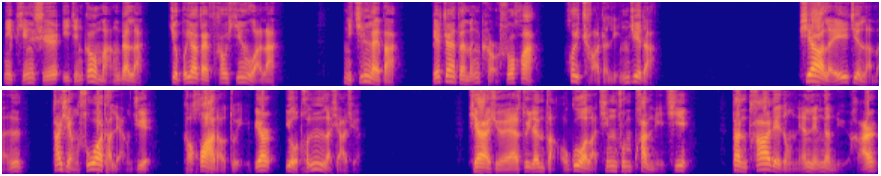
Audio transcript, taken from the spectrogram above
你平时已经够忙的了，就不要再操心我了。你进来吧，别站在门口说话，会吵着邻居的。”夏雷进了门，他想说他两句，可话到嘴边又吞了下去。夏雪虽然早过了青春叛逆期，但她这种年龄的女孩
